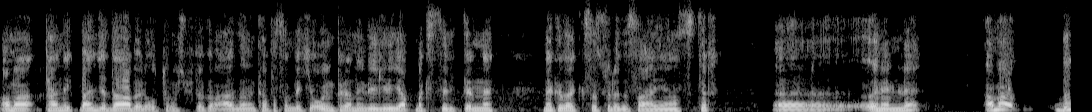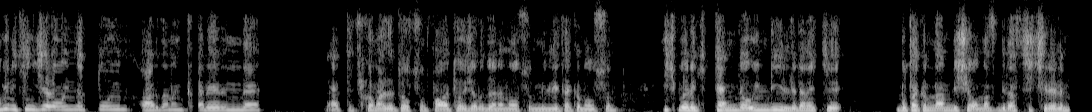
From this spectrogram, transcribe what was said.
Ama Pendik bence daha böyle oturmuş bir takım. Arda'nın kafasındaki oyun planıyla ilgili yapmak istediklerini ne kadar kısa sürede sahaya yansıtır. Ee, önemli. Ama bugün ikinci yarı oynattığı oyun Arda'nın kariyerinde Atletico Madrid olsun, Fatih Hocalı dönem olsun, milli takım olsun. Hiç böyle kendi oyun değildi. Demek ki bu takımdan bir şey olmaz. Biraz şişirelim.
